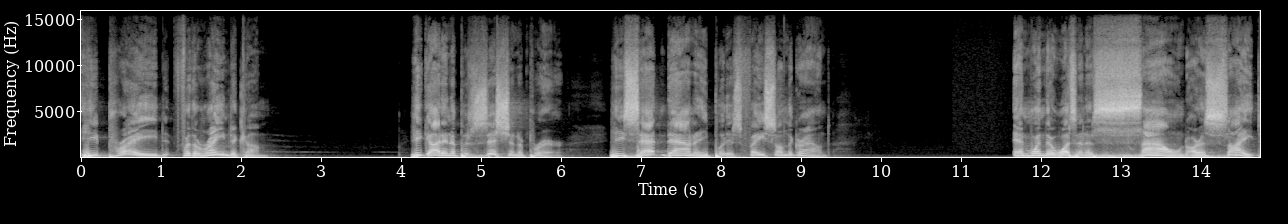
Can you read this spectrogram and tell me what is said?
he prayed for the rain to come. He got in a position of prayer. He sat down and he put his face on the ground. And when there wasn't a sound or a sight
